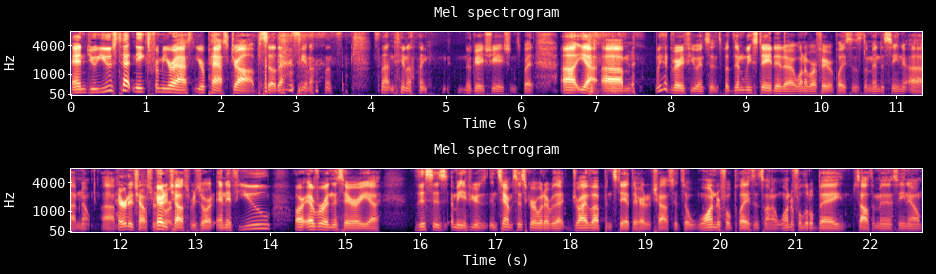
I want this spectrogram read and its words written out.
and you use techniques from your ass, your past jobs. So that's you know, that's, it's not you know like negotiations. But uh, yeah, um, we had very few incidents. But then we stayed at uh, one of our favorite places, the Mendocino. Uh, no, uh, Heritage House Resort. Heritage House Resort. And if you are ever in this area, this is, I mean, if you're in San Francisco or whatever, that drive up and stay at the Heritage House. It's a wonderful place. It's on a wonderful little bay south of Mendocino.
